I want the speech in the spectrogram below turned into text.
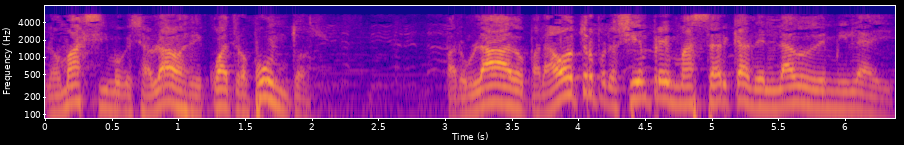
lo máximo que se hablaba es de cuatro puntos, para un lado, para otro, pero siempre más cerca del lado de Milei.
